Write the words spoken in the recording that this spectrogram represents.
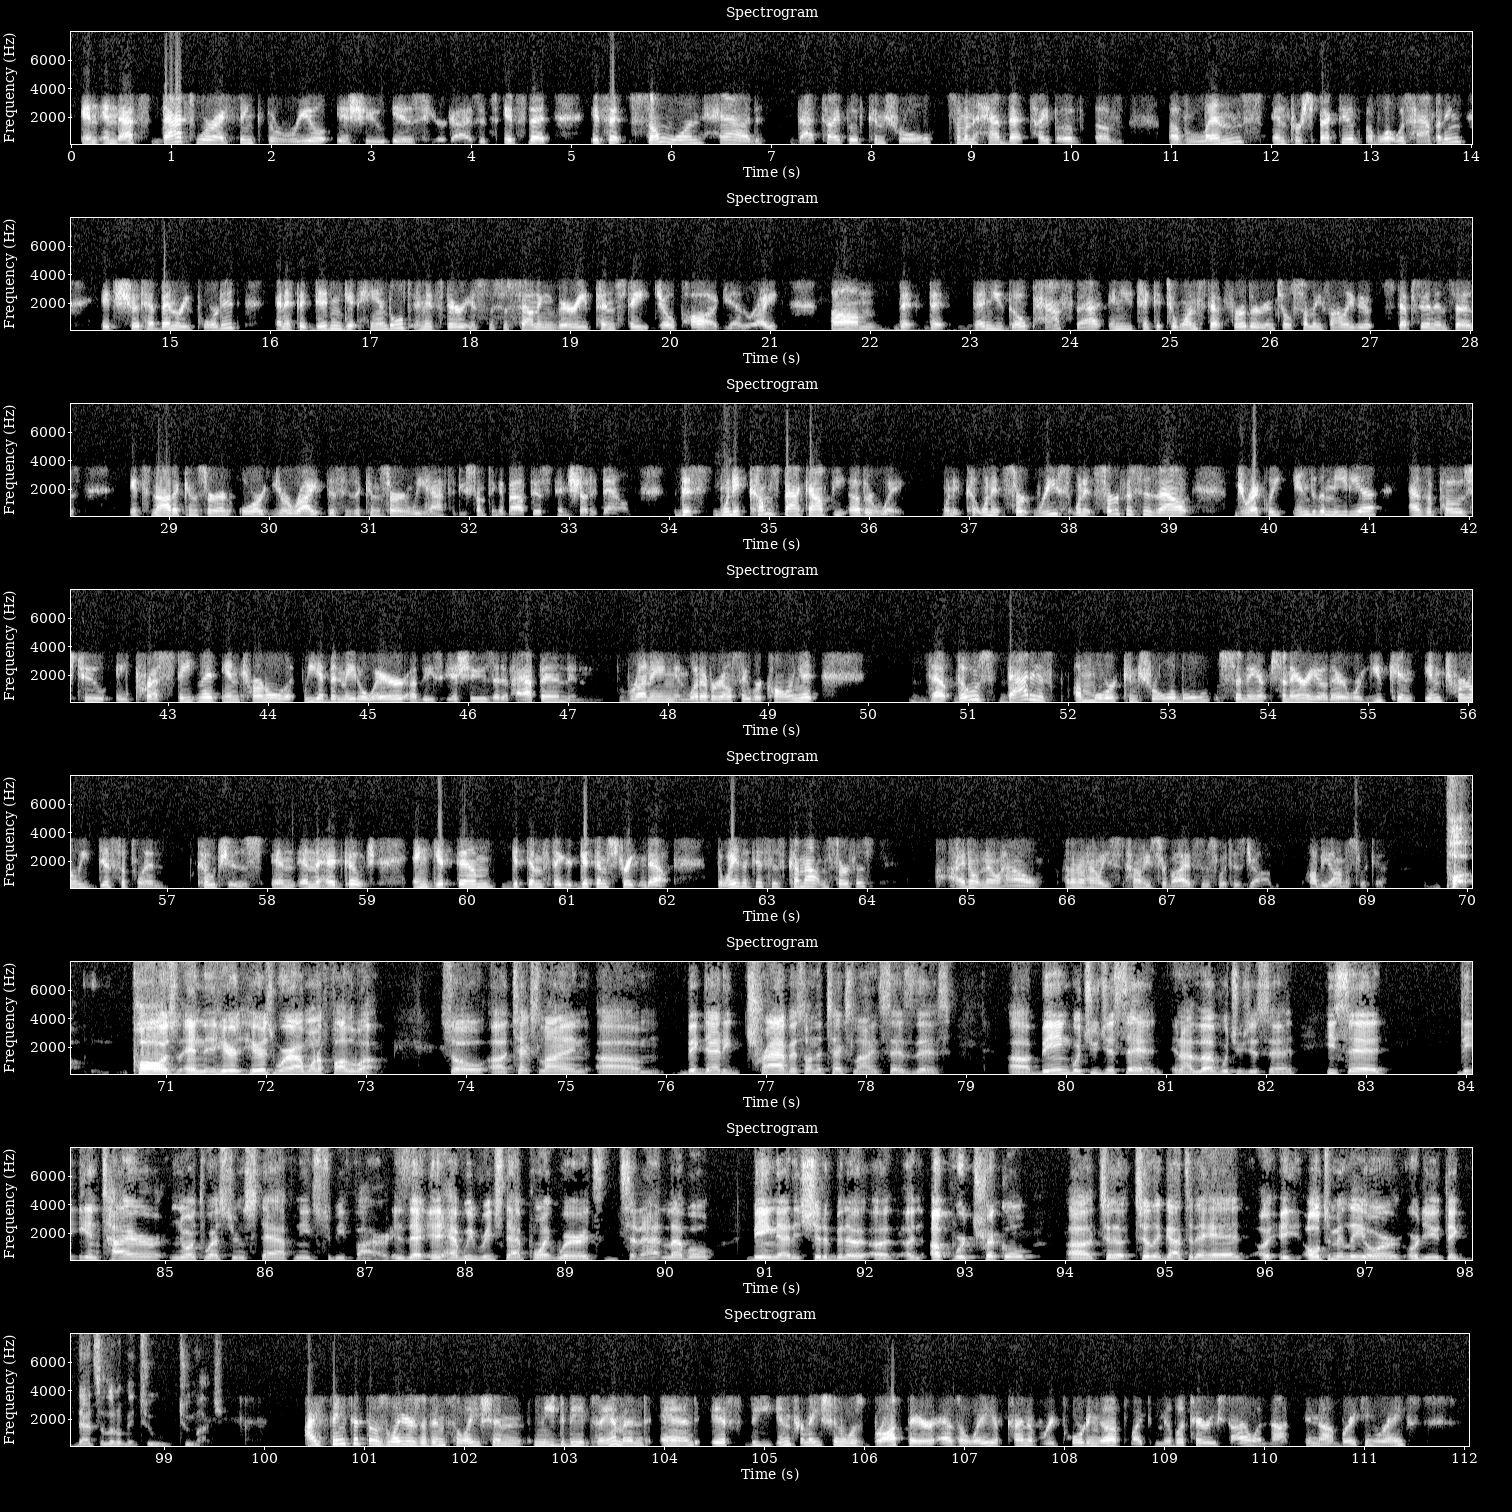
And and that's that's where I think the real issue is here, guys. It's it's that it's that someone had that type of control, someone had that type of of of lens and perspective of what was happening. It should have been reported, and if it didn't get handled, and it's very, this is sounding very Penn State Joe Pa again, right? Um, that that then you go past that and you take it to one step further until somebody finally do, steps in and says, "It's not a concern," or "You're right, this is a concern. We have to do something about this and shut it down." This when it comes back out the other way, when it when it when it surfaces out directly into the media as opposed to a press statement internal that we have been made aware of these issues that have happened and running and whatever else they were calling it that those that is a more controllable scenario, there where you can internally discipline coaches and and the head coach and get them get them figured get them straightened out. The way that this has come out and surfaced i don't know how i don't know how he's how he survives this with his job. I'll be honest with you. Paul, pause and here here's where i want to follow up. So uh text line um big daddy travis on the text line says this uh being what you just said and i love what you just said he said the entire northwestern staff needs to be fired. Is that have we reached that point where it's to that level being that it should have been a, a an upward trickle uh to till it got to the head uh, ultimately or or do you think that's a little bit too too much I think that those layers of insulation need to be examined. And if the information was brought there as a way of kind of reporting up like military style and not and not breaking ranks,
